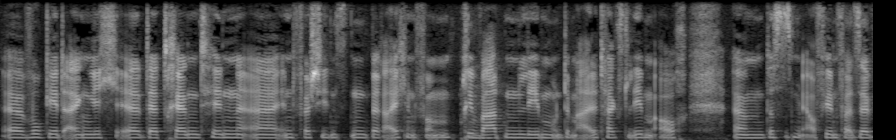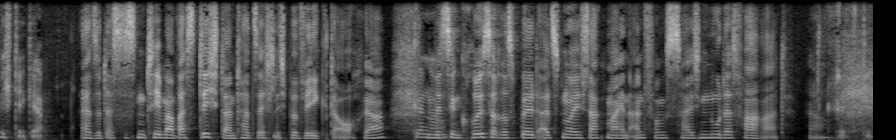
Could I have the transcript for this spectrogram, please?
äh, wo geht eigentlich äh, der Trend hin in verschiedensten Bereichen vom privaten mhm. Leben und dem Alltagsleben auch. Ähm, das ist mir auf jeden Fall sehr wichtig, ja. Also das ist ein Thema, was dich dann tatsächlich bewegt auch, ja. Genau. Ein bisschen größeres Bild als nur, ich sag mal in Anführungszeichen, nur das Fahrrad. Ja. Richtig.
